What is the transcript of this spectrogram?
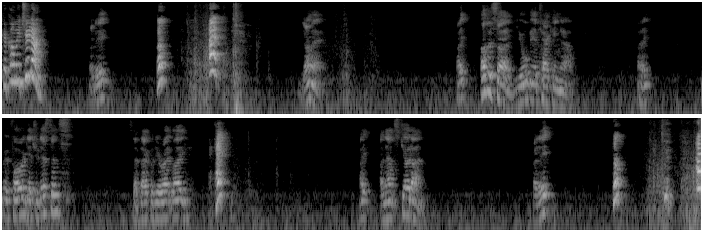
Kakomi Chudan. Ready? Go. Hi. Yummy. Right, other side, you will be attacking now. Right, move forward, get your distance. Step back with your right leg. Okay. Right, announce Jodan. Ready? Go. All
